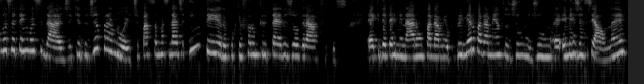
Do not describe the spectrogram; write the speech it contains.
você tem uma cidade que do dia para a noite passa uma cidade inteira, porque foram critérios geográficos é, que determinaram o pagamento, o primeiro pagamento de um, de um é, emergencial, né?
